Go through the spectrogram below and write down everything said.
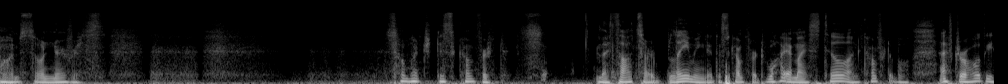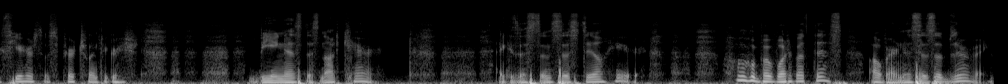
Oh, I'm so nervous. So much discomfort. My thoughts are blaming the discomfort. Why am I still uncomfortable after all these years of spiritual integration? Beingness does not care. Existence is still here. Oh, but what about this? Awareness is observing.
